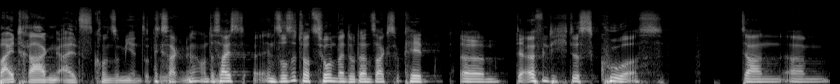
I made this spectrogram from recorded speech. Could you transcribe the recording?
beitragen als konsumieren sozusagen. Exakt, ne? Und das heißt, in so Situationen, wenn du dann sagst, okay, ähm, der öffentliche Diskurs dann ähm,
